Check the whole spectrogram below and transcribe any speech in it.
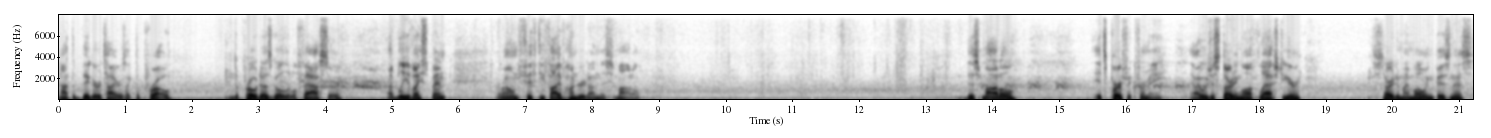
not the bigger tires like the Pro. The Pro does go a little faster. I believe I spent around 5500 on this model this model, it's perfect for me. I was just starting off last year, started my mowing business,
